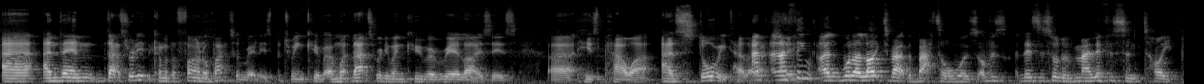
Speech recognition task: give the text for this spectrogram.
uh, and then that's really kind of the final battle, really, is between Kubo. And that's really when Kubo realizes uh, his power as storyteller. And, and I think I, what I liked about the battle was obviously there's a sort of Maleficent type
